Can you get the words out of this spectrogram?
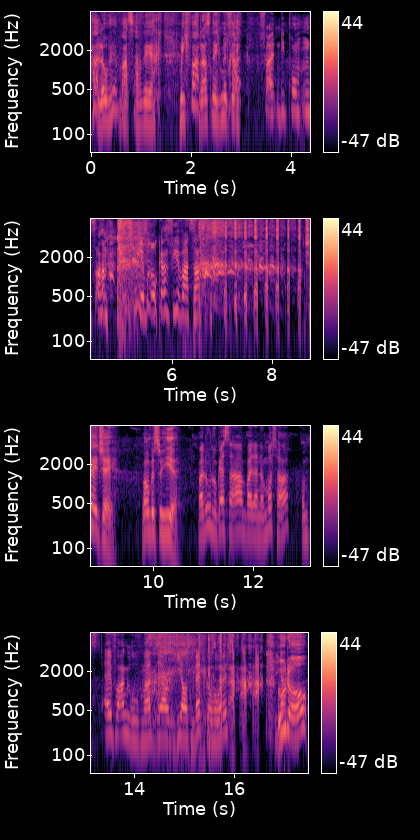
Hallo, Herr Wasserwerk. Mich war das nicht mit recht. Schalten die Pumpens an. Ihr braucht ganz viel Wasser. JJ, warum bist du hier? weil Udo gestern Abend bei deiner Mutter um 11 Uhr angerufen hat, der die aus dem Bett geholt. Udo?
